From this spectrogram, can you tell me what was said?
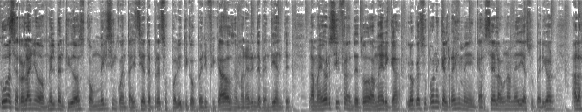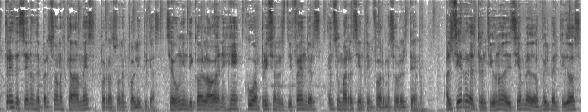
Cuba cerró el año 2022 con 1.057 presos políticos verificados de manera independiente, la mayor cifra de toda América, lo que supone que el régimen encarcela una media superior a las tres decenas de personas cada mes por razones políticas, según indicó la ONG Cuban Prisoners Defenders en su más reciente informe sobre el tema. Al cierre del 31 de diciembre de 2022,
